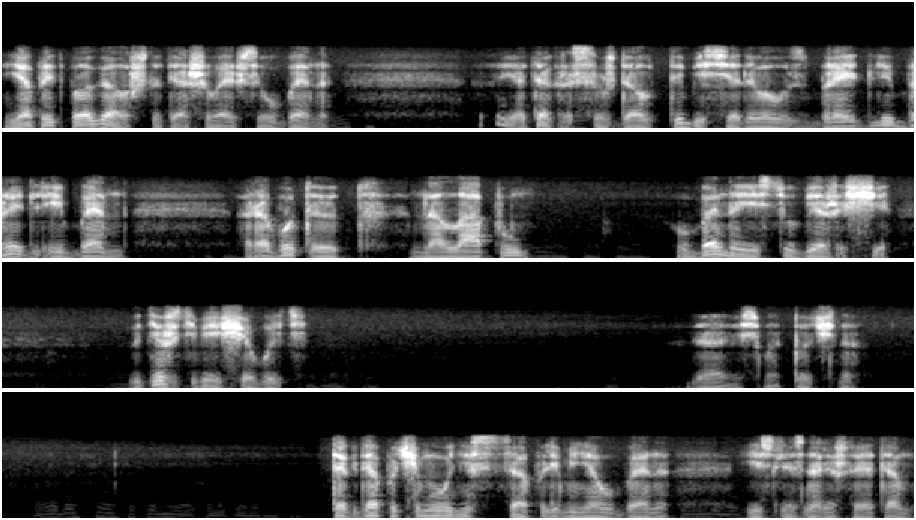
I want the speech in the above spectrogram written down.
Я предполагал, что ты ошибаешься у Бена. Я так рассуждал. Ты беседовал с Брэдли. Брэдли и Бен работают на лапу, у Бена есть убежище. Где же тебе еще быть? Да, весьма точно. Тогда почему вы не сцапали меня у Бена, если знали, что я там?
